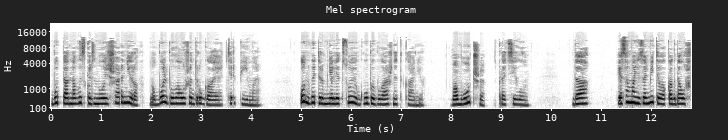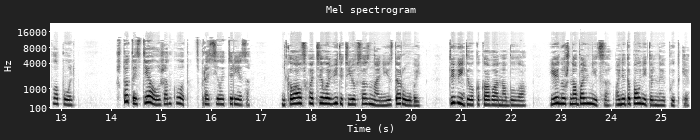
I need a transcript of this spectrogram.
будто она выскользнула из шарниров, но боль была уже другая, терпимая. Он вытер мне лицо и губы влажной тканью. «Вам лучше?» — спросил он. «Да. Я сама не заметила, когда ушла боль». «Что ты сделал, Жан-Клод?» — спросила Тереза. Николаус хотела видеть ее в сознании и здоровой. Ты видела, какова она была. Ей нужна больница, а не дополнительные пытки.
